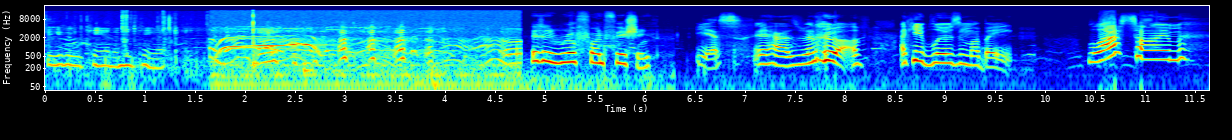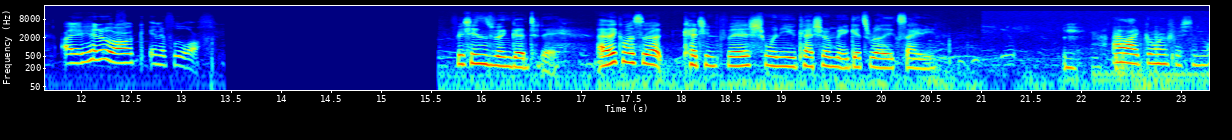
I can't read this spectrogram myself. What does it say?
see who can and who can't. This is real fun fishing. Yes, it has been rough. I keep losing my bait. The last time I hit a rock and it flew off. Fishing's been good today. I like most about catching fish. When you catch them, it gets really exciting. I like going fishing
